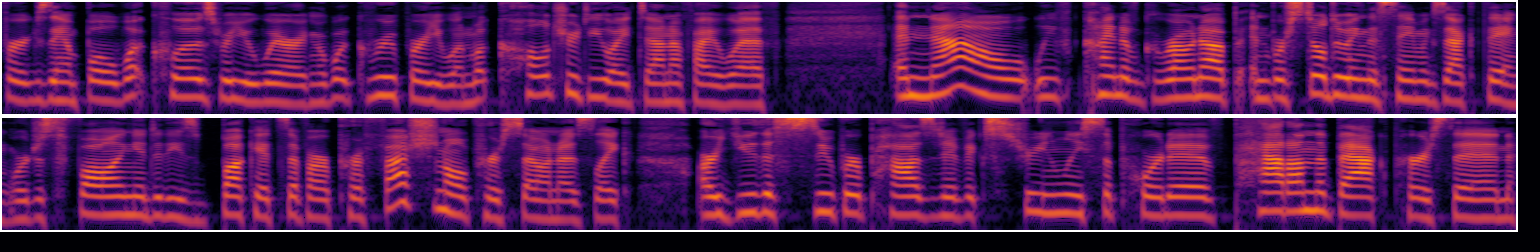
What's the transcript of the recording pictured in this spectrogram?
for example, what clothes were you wearing or what group are you in? What culture do you identify with? And now we've kind of grown up and we're still doing the same exact thing. We're just falling into these buckets of our professional personas. Like, are you the super positive, extremely supportive, pat on the back person?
